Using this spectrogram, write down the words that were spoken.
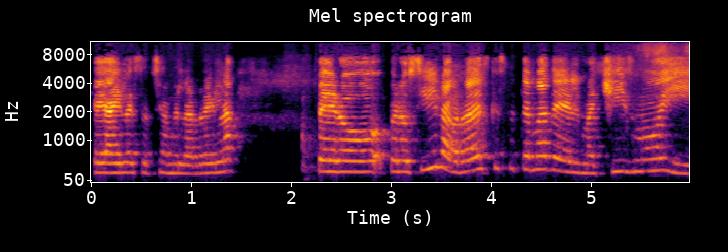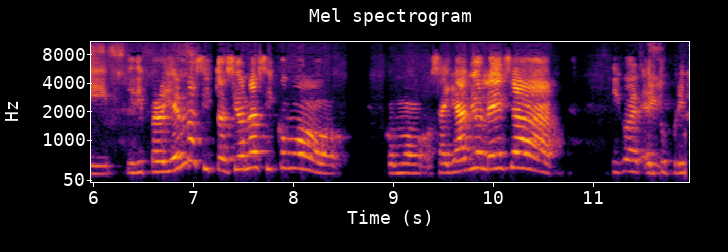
Que hay la excepción de la regla pero, pero sí, la verdad es que este tema del machismo y, pero ya en una situación así como, como, o sea, ya violencia, digo, en, tu primer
